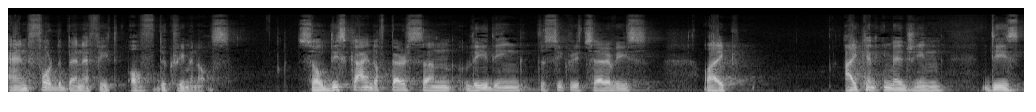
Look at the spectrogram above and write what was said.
and for the benefit of the criminals. So this kind of person leading the Secret Service, like I can imagine this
